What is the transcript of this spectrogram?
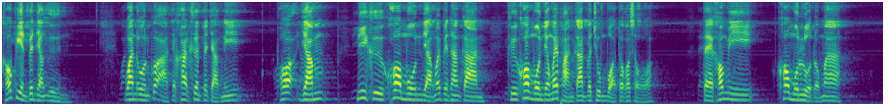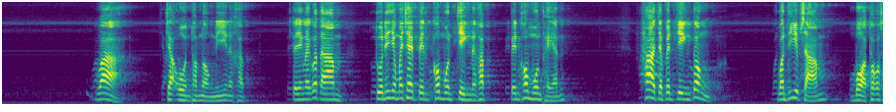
เขาเปลี่ยนเป็นอย่างอื่น วันโอนก็อาจจะคาดเคลื่อนไปจากนี้ เพราะย้ำนี่คือข้อมูลอย่างไม่เป็นทางการ คือข้อมูลยังไม่ผ่านการประชุมบอร์ดทกสแต่เขามีข้อมูลหลุดออกมา ว่าจะโอนทำนองนี้นะครับ แต่อย่างไรก็ตาม ตัวนี้ยังไม่ใช่เป็นข้อมูลจริงนะครับ เป็นข้อมูลแผน ถ้าจะเป็นจริงต้องวันที่ 23 บอร์ดทกส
